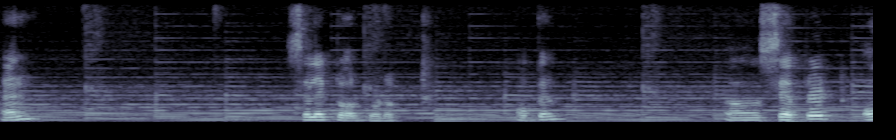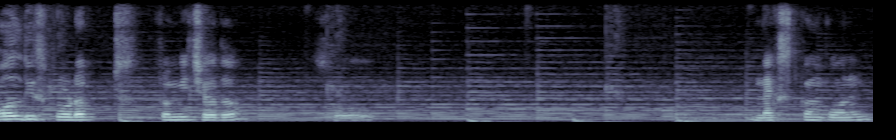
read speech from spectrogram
and select all product. Open uh, separate all these products from each other. So next component.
